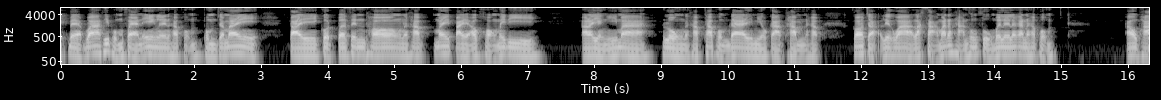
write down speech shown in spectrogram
ดแบบว่าที่ผมแฝนเองเลยนะครับ ผมผมจะไม่ไปกดเปอร์เซ็นต์ทองนะครับ ไม่ไปเอาของไม่ดี อะไรอย่างนี้มา ลงนะครับ ถ้าผมได้มีโอกาสทำนะครับ ก็จะเรียกว่ารักษามาตรฐานสูงๆไปเลยแล้วกันนะครับ ผมเอาพา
